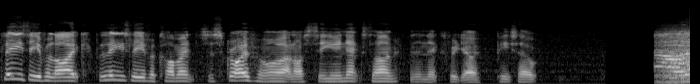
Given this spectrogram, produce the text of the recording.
Please leave a like, please leave a comment, subscribe for more, and I'll see you next time in the next video. Peace out. I.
